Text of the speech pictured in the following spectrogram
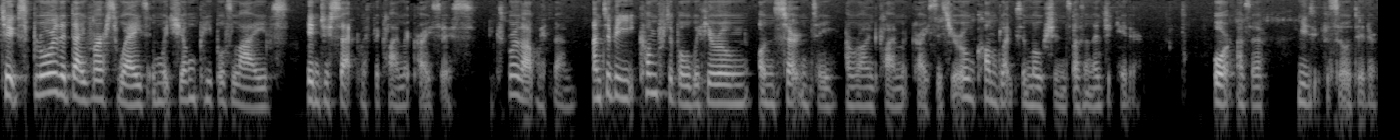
to explore the diverse ways in which young people's lives intersect with the climate crisis. Explore that with them and to be comfortable with your own uncertainty around climate crisis, your own complex emotions as an educator or as a music facilitator.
